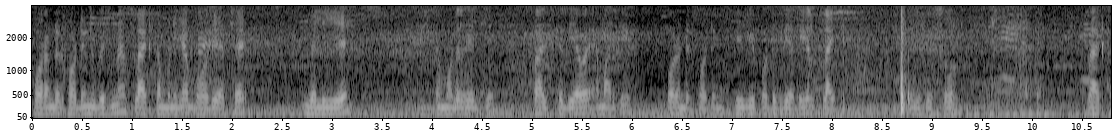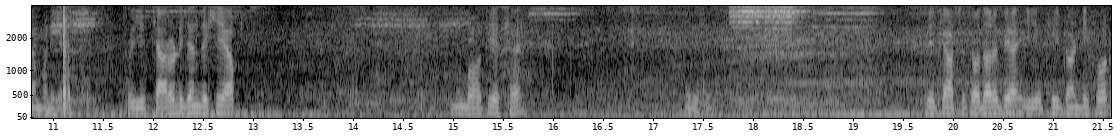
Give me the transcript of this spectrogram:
फोर हंड्रेड फोर्टीन रुपीज़ में फ़्लाइट कंपनी का बहुत ही अच्छा वैली है। इसका मॉडल है देखिए प्राइस का दिया हुआ है M R P four hundred fourteen P G forty three article Flite देखिए सोल फ़्लाइट कंपनी का तो ये चारों डिज़ाइन देखिए आप। बहुत ही अच्छा है। ये देखिए। ये चार सौ चौदह रुपया, ये थ्री ट्वेंटी फोर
